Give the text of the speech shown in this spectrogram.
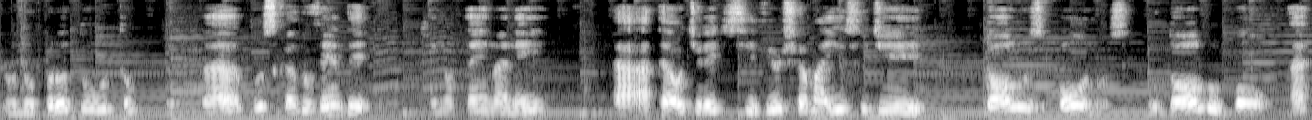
no, no produto, tá? buscando vender. Que não tem, não é nem. Até o direito civil chama isso de dolos bônus, o dolo bom, né?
